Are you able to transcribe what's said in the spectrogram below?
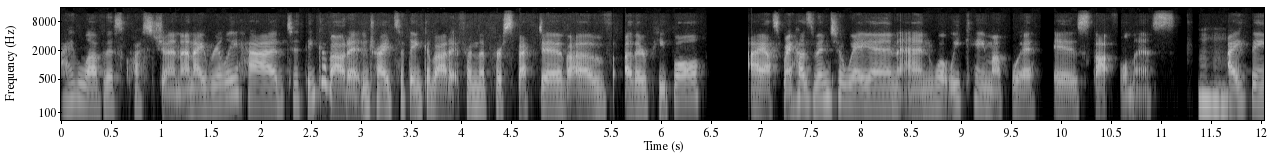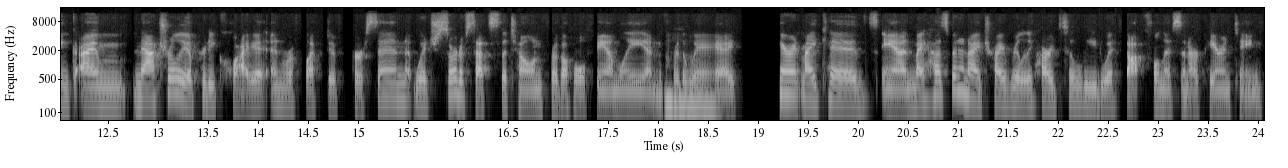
I love this question. And I really had to think about it and tried to think about it from the perspective of other people. I asked my husband to weigh in, and what we came up with is thoughtfulness. Mm-hmm. I think I'm naturally a pretty quiet and reflective person, which sort of sets the tone for the whole family and for mm-hmm. the way. I parent my kids. And my husband and I try really hard to lead with thoughtfulness in our parenting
